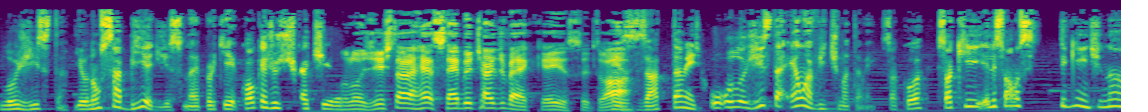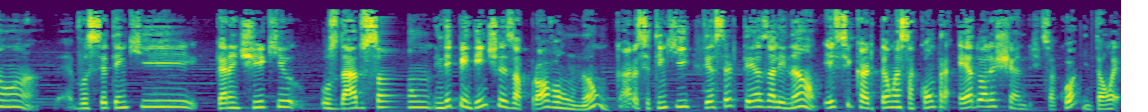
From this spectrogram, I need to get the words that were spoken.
lojista. E eu não sabia disso, né? Porque qual que é a justificativa? O lojista recebe o chargeback, é isso. Então, Exatamente. O, o lojista é uma vítima também, sacou? Só que eles falam o seguinte: não, você tem que garantir que os dados são, independente eles aprovam ou não, cara, você tem que ter a certeza ali, não, esse cartão, essa compra é do Alexandre, sacou? Então é,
